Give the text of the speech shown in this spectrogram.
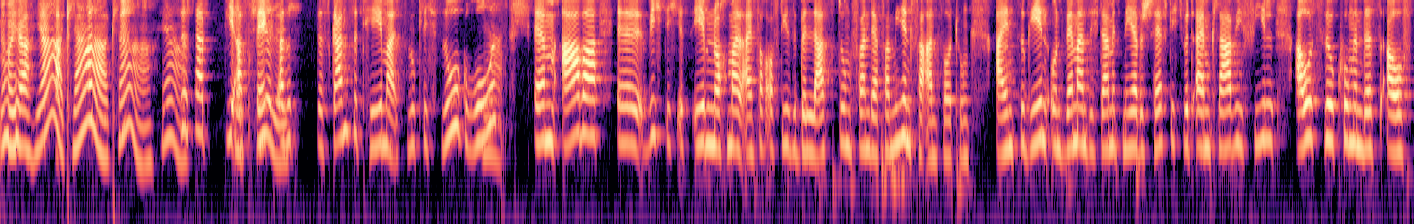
Oh ja, ja, klar, klar, ja. Deshalb die Aspekte, also das ganze Thema ist wirklich so groß, ähm, aber äh, wichtig ist eben nochmal einfach auf diese Belastung von der Familienverantwortung einzugehen. Und wenn man sich damit näher beschäftigt, wird einem klar, wie viel Auswirkungen das auf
